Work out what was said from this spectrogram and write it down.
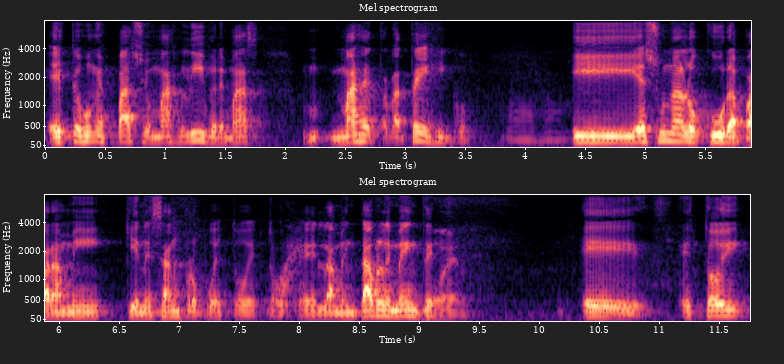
Este es un espacio más libre, más, más estratégico. Y es una locura para mí quienes han propuesto esto. Eh, lamentablemente, eh, estoy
